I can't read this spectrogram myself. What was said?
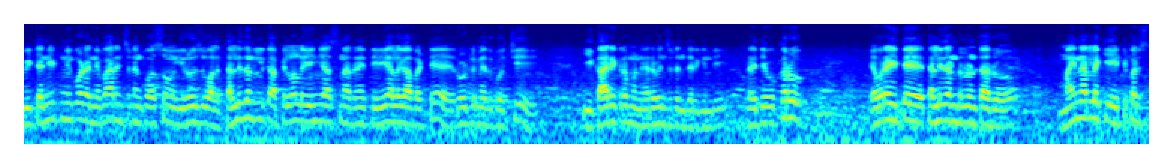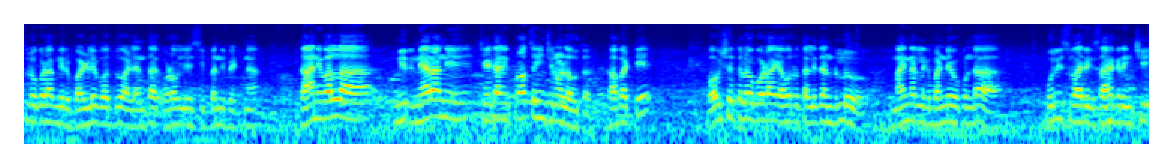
వీటన్నిటిని కూడా నివారించడం కోసం ఈరోజు వాళ్ళ తల్లిదండ్రులకి ఆ పిల్లలు ఏం చేస్తున్నారని తెలియాలి కాబట్టి రోడ్ల మీదకి వచ్చి ఈ కార్యక్రమం నిర్వహించడం జరిగింది. ప్రతి ఒక్కరూ ఎవరైతే తల్లిదండ్రులు ఉంటారో మైనర్లకి ఎట్టి పరిస్థితుల్లో కూడా మీరు బళ్ళు ఇవ్వద్దు వాళ్ళు ఎంత గొడవ చేసి ఇబ్బంది పెట్టినా దానివల్ల మీరు నేరాన్ని చేయడానికి ప్రోత్సహించిన వాళ్ళు అవుతారు. కాబట్టి భవిష్యత్తులో కూడా ఎవరు తల్లిదండ్రులు మైనర్లకు బండి ఇవ్వకుండా పోలీసు వారికి సహకరించి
